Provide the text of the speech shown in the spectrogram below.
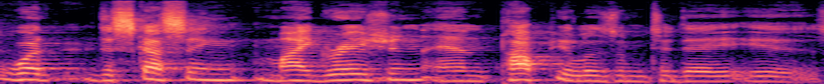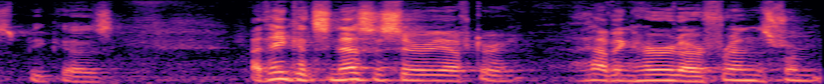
what discussing migration and populism today is. Because I think it's necessary, after having heard our friends from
